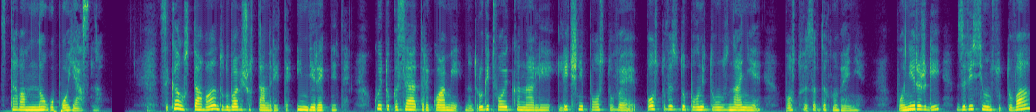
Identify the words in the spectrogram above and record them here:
става много по-ясна. Сега остава да добавиш останалите, индиректните, които касаят реклами на други твои канали, лични постове, постове за допълнително знание, постове за вдъхновение. Планираш ги в зависимост от това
